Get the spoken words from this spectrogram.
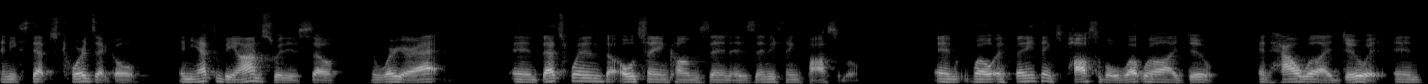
any, steps towards that goal? And you have to be honest with yourself and where you're at. And that's when the old saying comes in is anything possible? And well if anything's possible what will i do? And how will i do it? And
